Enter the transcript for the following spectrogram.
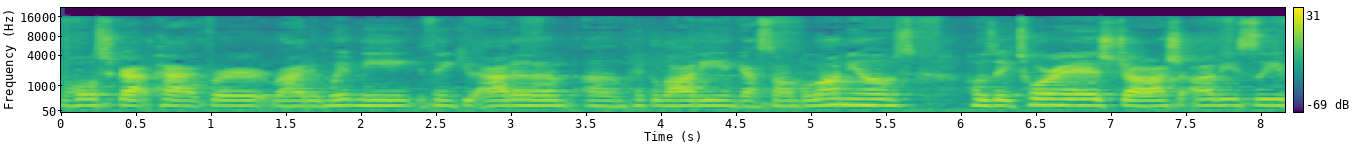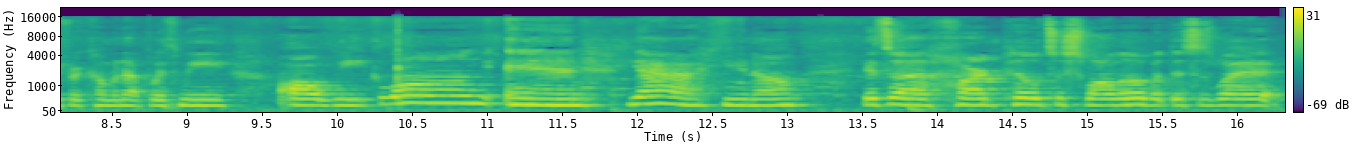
the whole scrap pack for riding with me. Thank you, Adam, um, Piccolotti, and Gaston Bolaños, Jose Torres, Josh, obviously, for coming up with me all week long. And yeah, you know, it's a hard pill to swallow, but this is what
